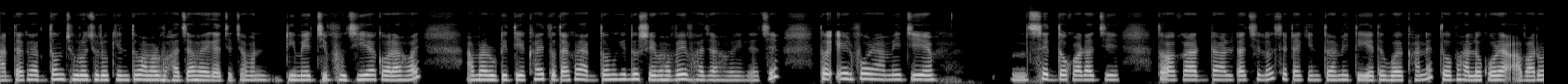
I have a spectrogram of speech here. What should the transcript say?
আর দেখো একদম ঝুরো ঝুরো কিন্তু আমার ভাজা হয়ে গেছে। যেমন ডিমের যে ভুজিয়া করা হয়, আমরা রুটি দিয়ে খাই, তো দেখো একদম কিন্তু সেভাবেই ভাজা হয়ে গেছে। তো এরপর আমি যে সেদ্ধ করা যে তরকার ডালটা ছিল, সেটা কিন্তু আমি দিয়ে দেবো এখানে। তো ভালো করে আবারও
